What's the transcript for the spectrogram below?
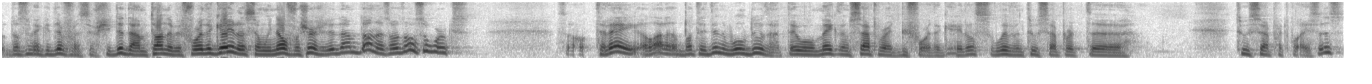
it doesn't make a difference. If she did the Hamtana before the Galus, and we know for sure she did the Hamtana, so it also works. So today, a lot of, but they didn't, will do that. They will make them separate before the Geirus, live in two separate, uh, two separate places,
